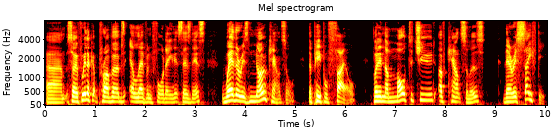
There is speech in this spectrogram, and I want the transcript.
Um, so if we look at Proverbs 11, 14, it says this: "Where there is no counsel, the people fail, but in the multitude of counselors there is safety."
